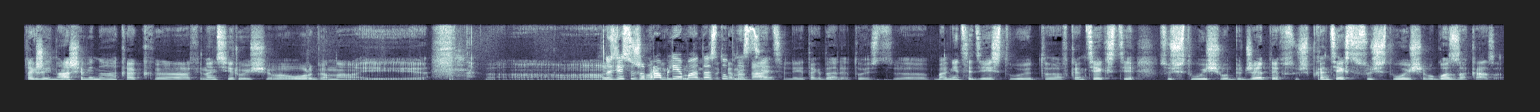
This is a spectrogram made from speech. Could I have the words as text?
также и наша вина как э, финансирующего органа. И, э, но здесь уже проблема доступности. и так далее. То есть больница действует в контексте существующего бюджета, в контексте существующего госзаказа.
